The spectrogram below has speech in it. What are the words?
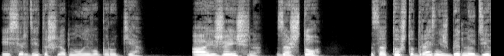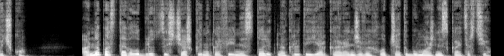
и сердито шлепнула его по руке. «Ай, женщина, за что?» за то, что дразнишь бедную девочку». Она поставила блюдце с чашкой на кофейный столик, накрытый ярко-оранжевой хлопчатобумажной скатертью.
